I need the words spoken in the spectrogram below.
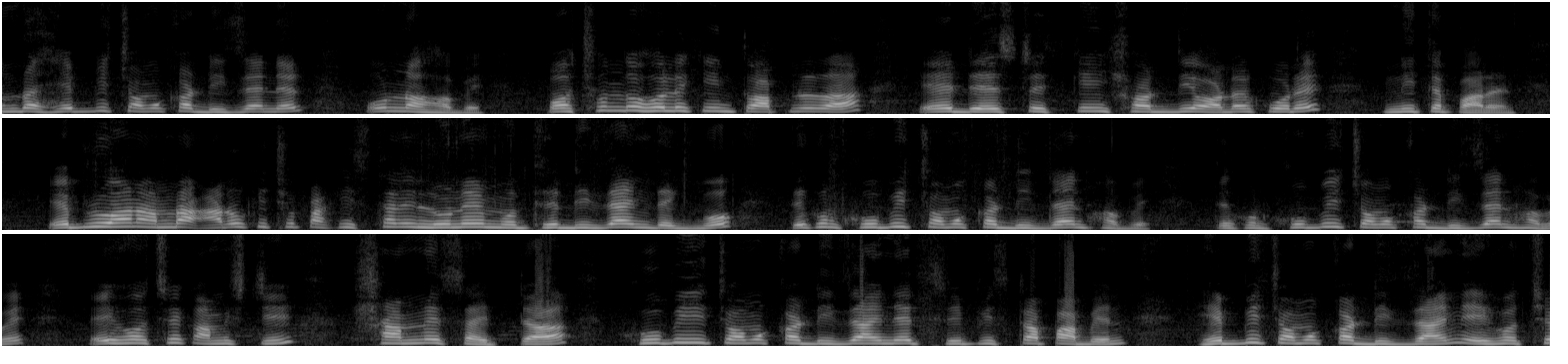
আমরা, হেভি চমৎকার ডিজাইনের উন্না হবে। পছন্দ হলে কিন্তু আপনারা এই ড্রেসটা স্ক্রিনশট দিয়ে অর্ডার করে নিতে পারেন। এভরিওয়ান, আমরা আরও কিছু পাকিস্তানি লোনের মধ্যে ডিজাইন দেখব। দেখুন, খুবই চমৎকার ডিজাইন হবে। দেখুন, খুবই চমৎকার ডিজাইন হবে। এই হচ্ছে কামিজটির সামনের সাইডটা খুবই চমৎকার ডিজাইনের থ্রি পিসটা পাবেন। হেভি চমৎকার ডিজাইন এই হচ্ছে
